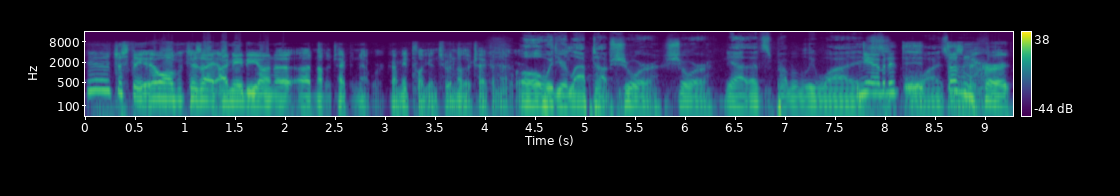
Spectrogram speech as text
yeah just a, well because I, I may be on a, another type of network. I may plug into another type of network. Oh, with your laptop, sure, sure. Yeah, that's probably wise. yeah, but it, it doesn't move. hurt.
